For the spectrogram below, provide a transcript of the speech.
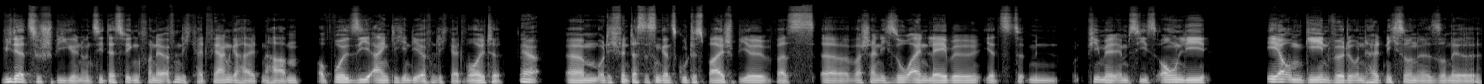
wiederzuspiegeln und sie deswegen von der Öffentlichkeit ferngehalten haben, obwohl sie eigentlich in die Öffentlichkeit wollte. Ja. Ähm, und ich finde, das ist ein ganz gutes Beispiel, was äh, wahrscheinlich so ein Label jetzt mit Female MCs Only eher umgehen würde und halt nicht so eine, so eine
